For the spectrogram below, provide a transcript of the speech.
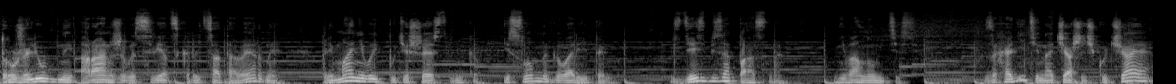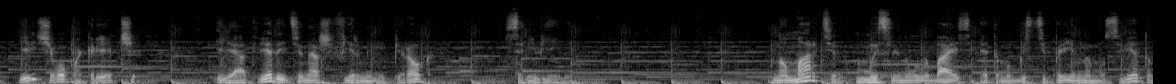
Дружелюбный оранжевый свет с крыльца таверны приманивает путешественников и словно говорит им «Здесь безопасно, не волнуйтесь. Заходите на чашечку чая или чего покрепче, или отведайте наш фирменный пирог с ревенем». Но Мартин, мысленно улыбаясь этому гостеприимному свету,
